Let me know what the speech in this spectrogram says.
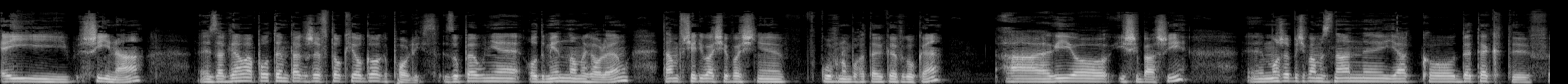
Ei Shina e, zagrała potem także w Tokyo Gore Police. Zupełnie odmienną rolę. Tam wcieliła się właśnie w główną bohaterkę Wrókę. A Ryo Ishibashi e, może być Wam znany jako detektyw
